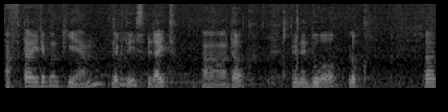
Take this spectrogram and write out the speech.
아프터 11 7 p.m. like this, light, uh, dark, and then door lock. Bye.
